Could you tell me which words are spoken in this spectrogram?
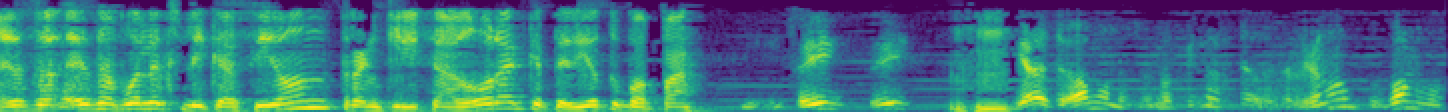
Esa, esa fue la explicación tranquilizadora que te dio tu papá. Sí, sí. Ya, vámonos, no tienes miedo. Yo no, pues vámonos.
